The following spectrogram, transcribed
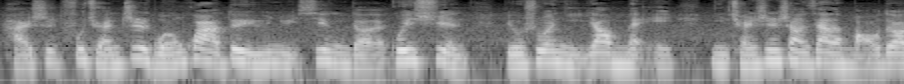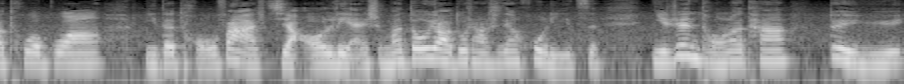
还是父权制文化对于女性的规训，比如说你要美，你全身上下的毛都要脱光，你的头发、脚、脸什么都要多长时间护理一次，你认同了他。对于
